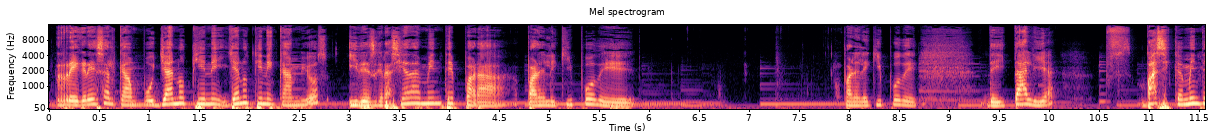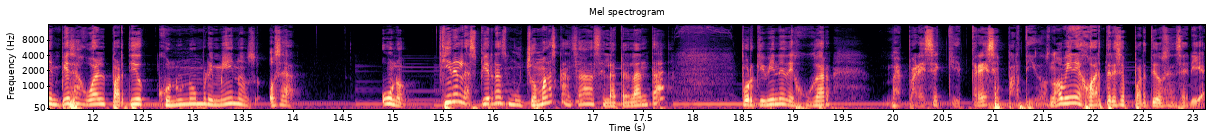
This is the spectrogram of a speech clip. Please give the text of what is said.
regresa al campo, ya no tiene, ya no tiene cambios y desgraciadamente para, para el equipo de... Para el equipo de, de Italia, pues, básicamente empieza a jugar el partido con un hombre menos. O sea, uno, tiene las piernas mucho más cansadas el Atalanta porque viene de jugar me parece que 13 partidos, ¿no? Viene a jugar 13 partidos en Serie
